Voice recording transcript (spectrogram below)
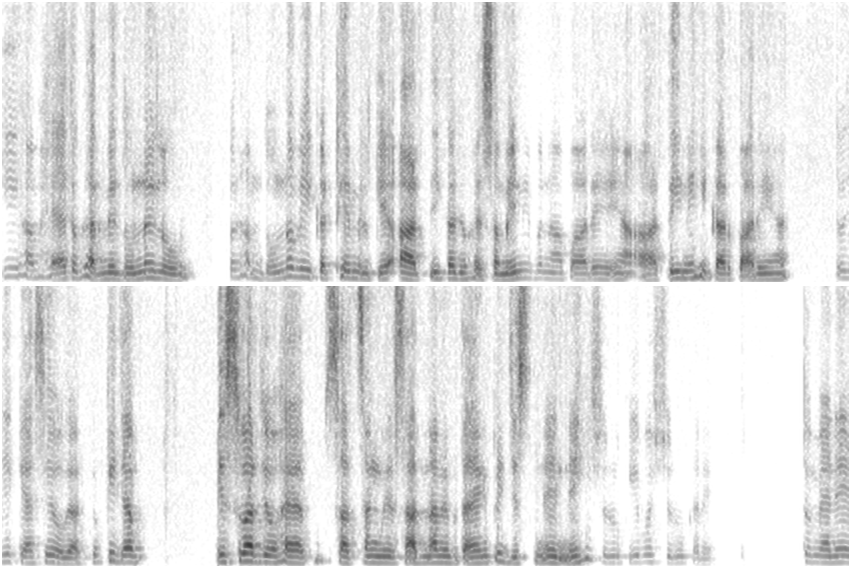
कि हम है तो घर में दोनों ही लोग, पर हम दोनों भी इकट्ठे मिलके आरती का जो है समय नहीं बना पा रहे हैं, आरती नहीं कर पा रहे हैं। तो ये कैसे होगा? क्योंकि जब ईश्वर जो है सत्संग में, साधना में बताया कि जिसने नहीं शुरू की वो शुरू करे। तो मैंने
